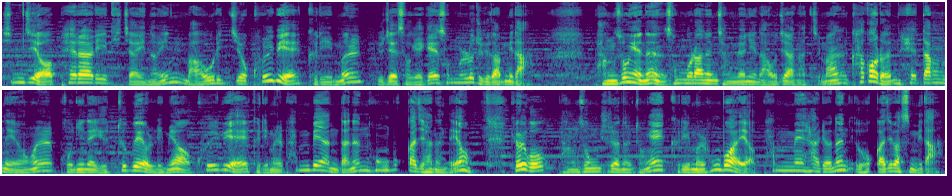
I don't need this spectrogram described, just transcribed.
심지어 페라리 디자이너인 마우리지오 콜비의 그림을 유재석에게 선물로 주기도 합니다. 방송에는 선물하는 장면이 나오지 않았지만 카걸은 해당 내용을 본인의 유튜브에 올리며 콜비의 그림을 판매한다는 홍보까지 하는데요. 결국 방송 출연을 통해 그림을 홍보하여 판매하려는 의혹까지 받습니다.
